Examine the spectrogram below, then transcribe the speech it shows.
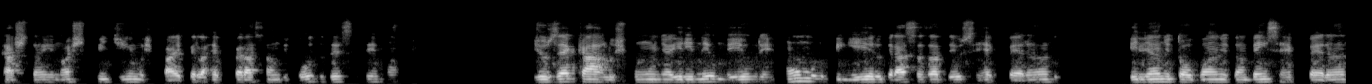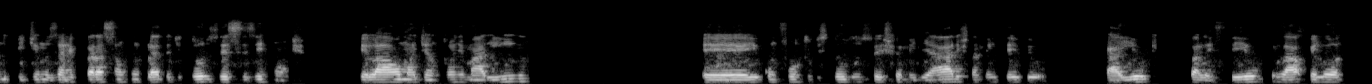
Castanho, nós pedimos, Pai, pela recuperação de todos esses irmãos. José Carlos Cunha, Irineu Meurer, Rômulo Pinheiro, graças a Deus se recuperando, Eliane Tovani também se recuperando, pedimos a recuperação completa de todos esses irmãos. Pela alma de Antônio Marinho, é, e o conforto de todos os seus familiares, também teve o Caio, que faleceu, lá pelo,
